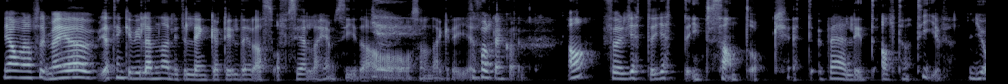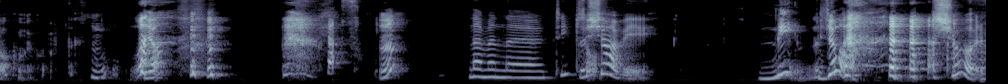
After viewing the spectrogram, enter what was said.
ja men absolut. Men jag, jag tänker vi lämnar lite länkar till deras officiella hemsida Yay. och sådana där grejer. Så folk kan kolla upp. Ja, för jätte, jätteintressant och ett valid alternativ. Jag kommer kolla upp det. Mm. Ja. yes. Mm. Nej men eh, typ Då så. kör vi min. Ja, kör!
